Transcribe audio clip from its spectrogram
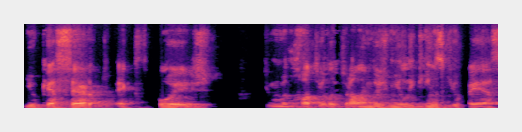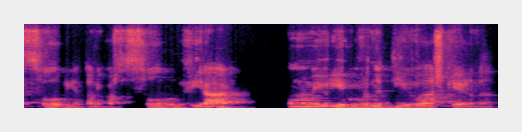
e o que é certo é que depois de uma derrota eleitoral em 2015, que o PS soube, e António Costa soube, virar uma maioria governativa à esquerda.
